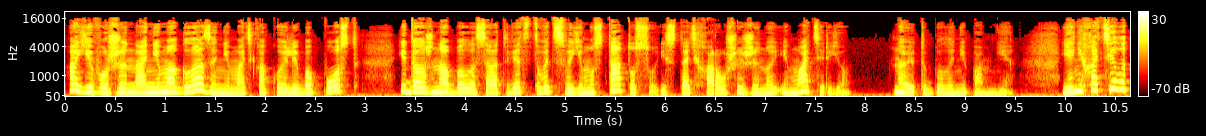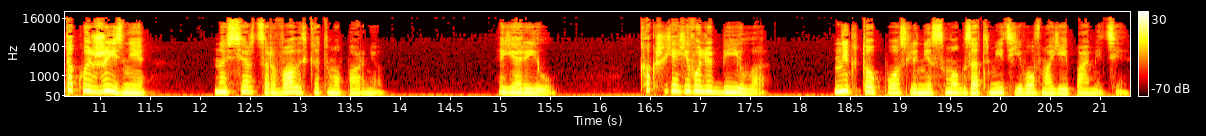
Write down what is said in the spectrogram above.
а его жена не могла занимать какой-либо пост и должна была соответствовать своему статусу и стать хорошей женой и матерью. Но это было не по мне. Я не хотела такой жизни, но сердце рвалось к этому парню. Ярил. Как же я его любила! Никто после не смог затмить его в моей памяти.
